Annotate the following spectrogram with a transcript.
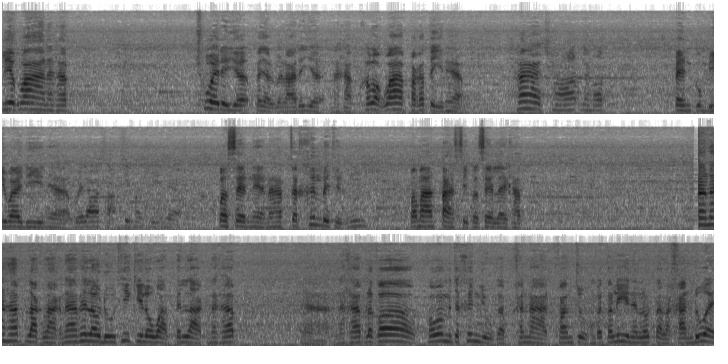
เรียกว่านะครับ ช่วยได้เยอะประหยัดเวลาได้เยอะนะครับเขาบอกว่าปกติเนี่ยถ้าชาร์จนะครับเป็นกลุ่ม BYD เนี่ยเวลา 30นาทีเนี่ยเปอร์เซ็นต์เนี่ยนะครับจะขึ้นไปถึงประมาณ 80%เลยครับนะครับหลักๆนะให้เราดูที่กิโลวัตต์เป็นหลักนะครับ นะครับแล้วก็เพราะว่ามันจะขึ้นอยู่กับขนาดความจุของแบตเตอรี่ในรถแต่ละคันด้วย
